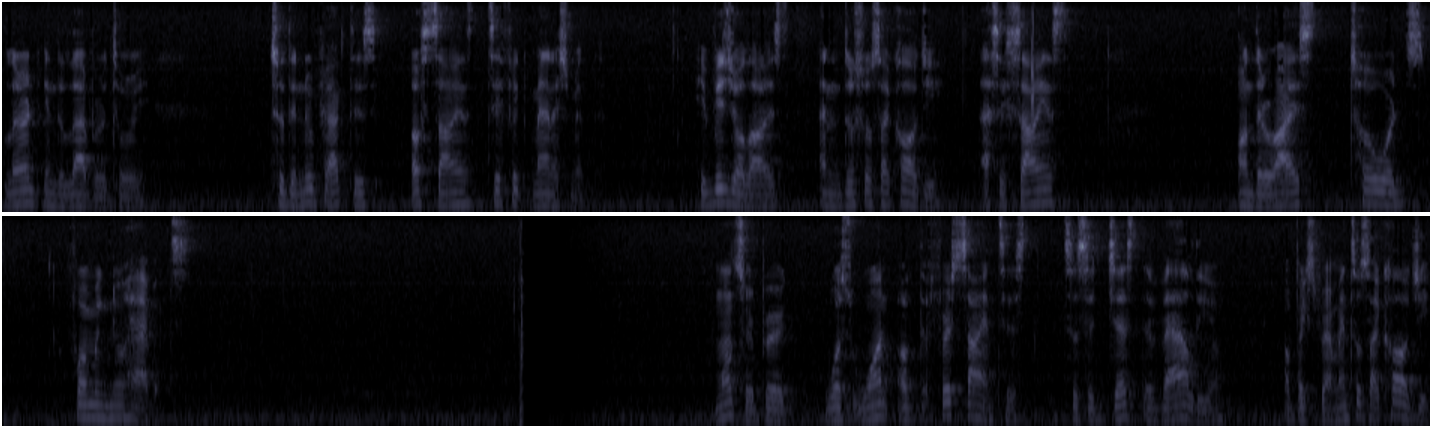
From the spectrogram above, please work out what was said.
learned in the laboratory to the new practice of scientific management. He visualized and industrial psychology as a science on the rise towards forming new habits. Munsterberg was one of the first scientists to suggest the value of experimental psychology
